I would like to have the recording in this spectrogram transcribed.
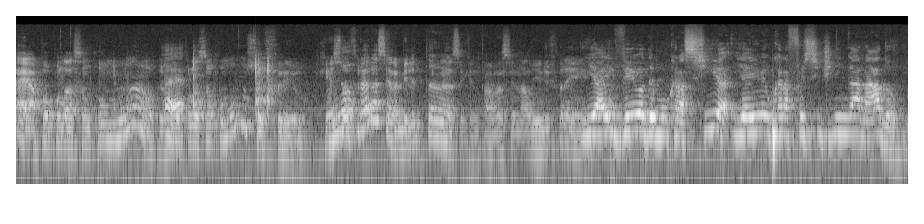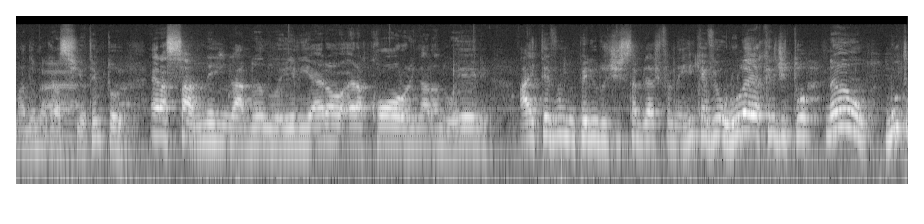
É, a população comum não. A É. população comum não sofreu. Quem Não. sofreu era assim, era a militância, quem tava assim na linha de frente. E aí veio a democracia e aí o cara foi se sentindo enganado na democracia É. o tempo todo. Era Sarney enganando ele, era, era Collor enganando ele. Aí teve um período de estabilidade do Fernando Henrique, aí veio o Lula e acreditou. Não, muito,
